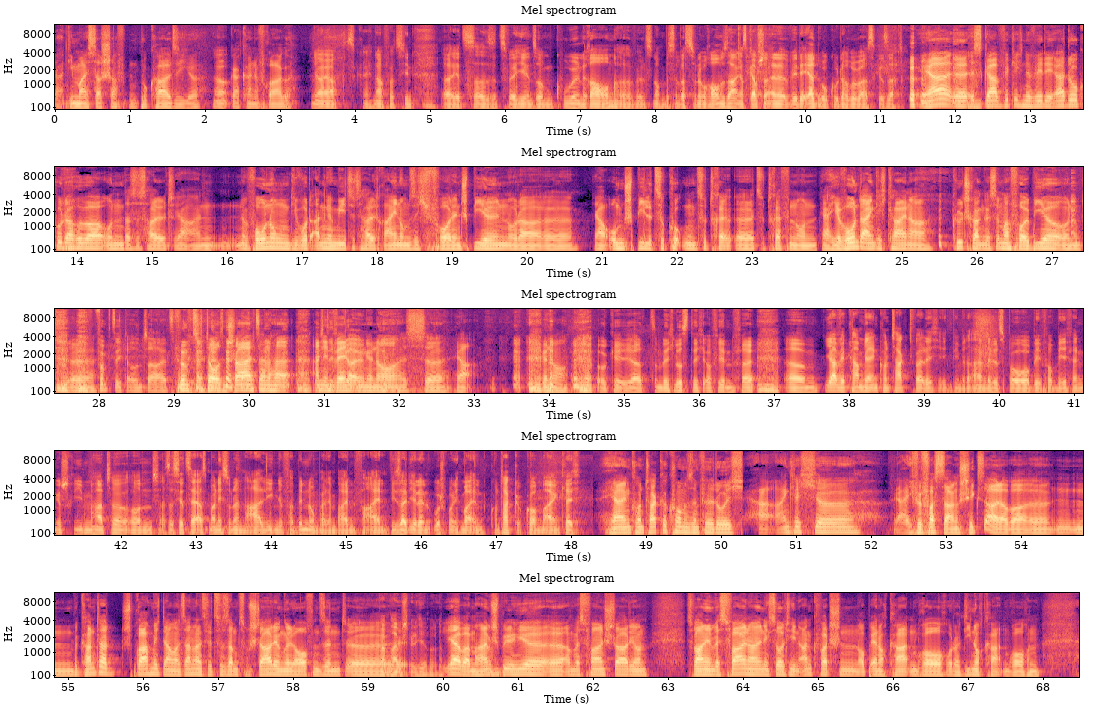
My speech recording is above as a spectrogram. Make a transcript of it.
ja, die Meisterschaften, Pokalsiege, ja. gar keine Frage. Ja, ja, das kann ich nachvollziehen. Äh, jetzt äh, sitzen wir hier in so einem coolen Raum. Äh, willst du noch ein bisschen was zu dem Raum sagen? Es gab schon eine WDR-Doku darüber, hast du gesagt. Ja, äh, es gab wirklich eine WDR-Doku darüber und das ist halt, ja, ein, eine Wohnung, die wurde angemietet halt rein, um sich vor den Spielen oder äh, ja, um Spiele zu gucken, zu, tre äh, zu treffen. Und ja, hier wohnt eigentlich keiner. Kühlschrank ist immer voll Bier und äh, 50.000 Schals. 50.000 Schals an, an den Wänden, geil. genau. Ist, äh, ja, Genau. okay, ja, ziemlich lustig auf jeden Fall. Ähm, ja, wir kamen ja in Kontakt, weil ich irgendwie mit einem Middlesbrough BVB-Fan geschrieben hatte und es ist jetzt ja erstmal nicht so eine naheliegende Verbindung bei den beiden Vereinen. Wie seid ihr denn ursprünglich mal in Kontakt gekommen eigentlich? Ja, in Kontakt gekommen sind wir durch ja, eigentlich, äh, ja, ich will fast sagen Schicksal, aber äh, ein, Bekannter sprach mich damals an, als wir zusammen zum Stadion gelaufen sind. Äh, beim Heimspiel hier, oder? Ja, beim Heimspiel hier äh, am Westfalenstadion. Es waren in Westfalenhallen, ich sollte ihn anquatschen, ob er noch Karten braucht oder die noch Karten brauchen.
